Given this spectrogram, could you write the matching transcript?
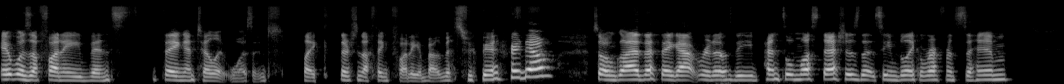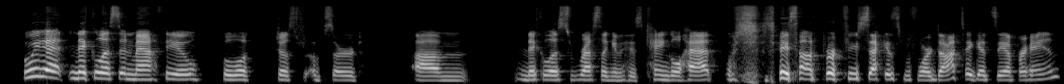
it was a funny Vince thing until it wasn't. Like, there's nothing funny about Vince McMahon right now. So I'm glad that they got rid of the pencil mustaches that seemed like a reference to him. But we got Nicholas and Matthew, who look just absurd. Um, Nicholas wrestling in his Kangol hat, which stays on for a few seconds before Dante gets the upper hand.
